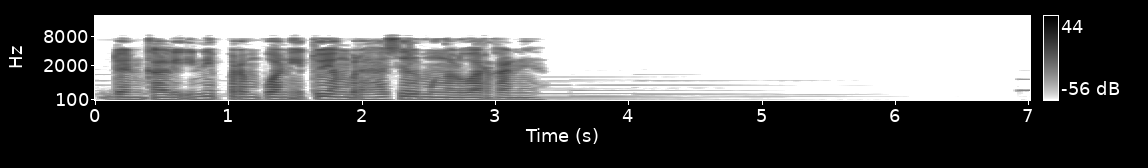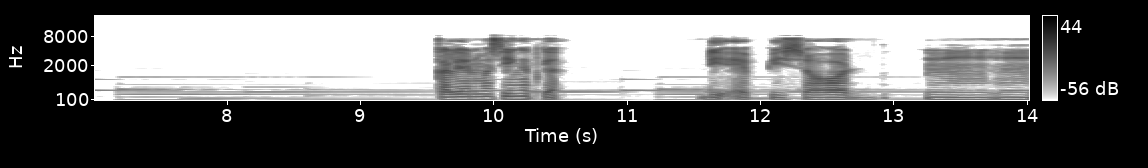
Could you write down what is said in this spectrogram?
Dan kali ini perempuan itu yang berhasil mengeluarkannya. Kalian masih ingat gak? Di episode hmm,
